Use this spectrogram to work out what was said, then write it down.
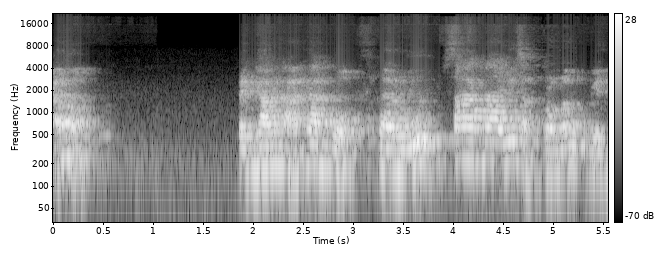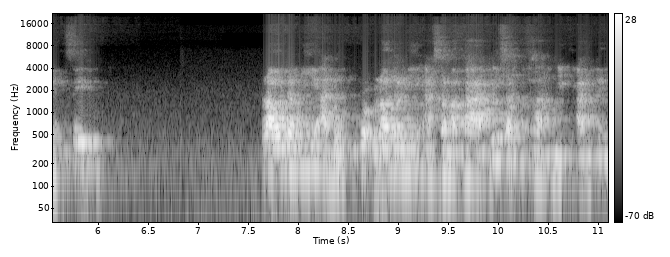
อ้าวเป็นการหารการบวกสแควร์รูทสร้างได้ด้วยสัมตรงและวงเวียนทั้งสิ้น เราจะมีอนุเราจะมีอัสมการที่สำคัญอีกอันหนึ่ง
